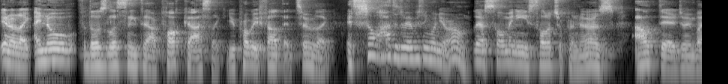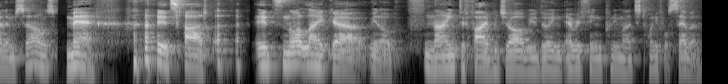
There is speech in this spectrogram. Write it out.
you know, like, I know for those listening to our podcast, like, you probably felt that too. Like, it's so hard to do everything on your own. There are so many solo entrepreneurs out there doing by themselves. Man, it's hard. it's not like, uh, you know, nine to five job. You're doing everything pretty much 24 7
